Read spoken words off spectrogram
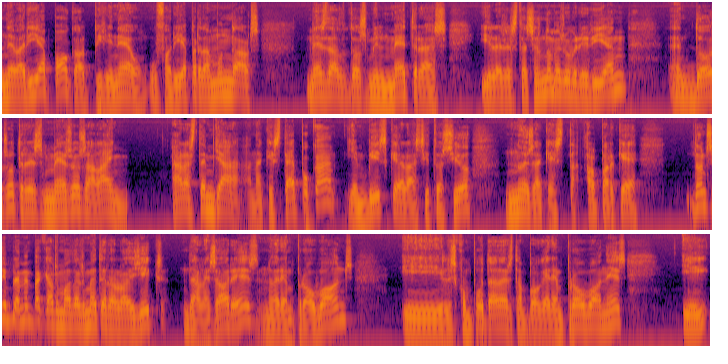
nevaria poc al Pirineu, ho faria per damunt dels més de 2.000 metres i les estacions només obririen eh, dos o tres mesos a l'any. Ara estem ja en aquesta època i hem vist que la situació no és aquesta. El per què? Doncs simplement perquè els models meteorològics d'aleshores no eren prou bons i les computadores tampoc eren prou bones i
